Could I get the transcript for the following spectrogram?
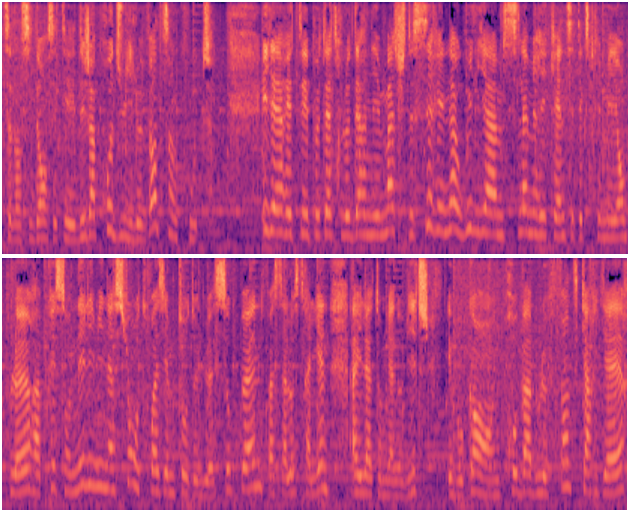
Cet incident s'était déjà produit le 25 août. Hier était peut-être le dernier match de Serena Williams. L'américaine s'est exprimée en pleurs après son élimination au troisième tour de l'US Open face à l'Australienne Ayla Tomljanovic, évoquant une probable fin de carrière.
